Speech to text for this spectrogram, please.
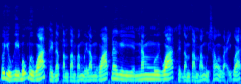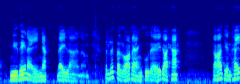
ví dụ ghi 40W thì nó tầm tầm khoảng 15W nó ghi 50W thì tầm tầm khoảng 16 17W như thế này nha. Đây là nó rất là rõ ràng cụ thể rồi ha. Đó thì anh thấy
